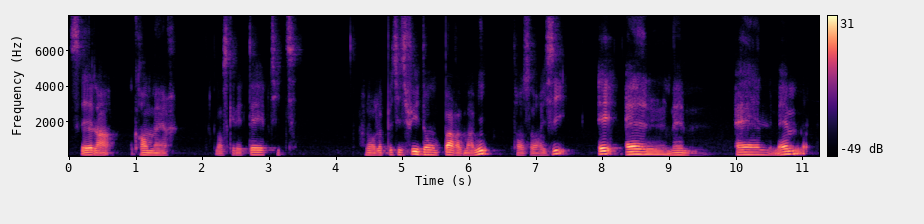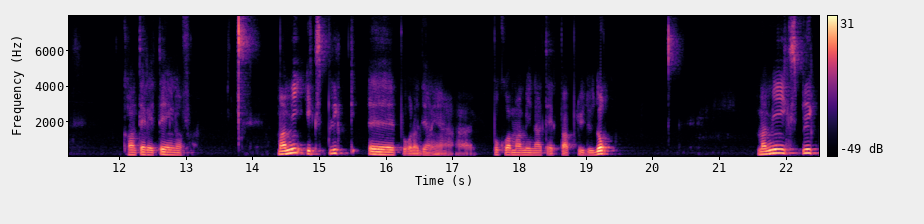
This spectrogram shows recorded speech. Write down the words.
C'est la grand-mère lorsqu'elle était petite. Alors, la petite fille dont parle mamie dans son récit est elle-même. Elle-même quand elle était une enfant. Mamie explique euh, pour la dernière euh, pourquoi mamie n'a-t-elle pas plus de dons? Mamie explique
